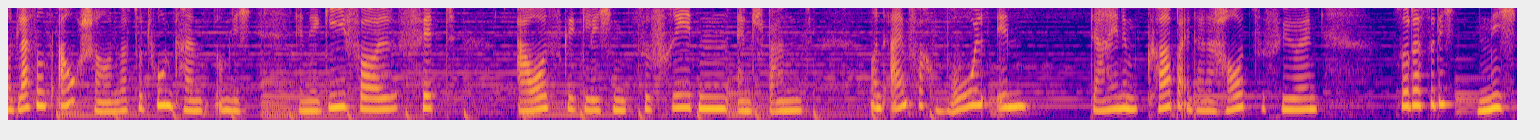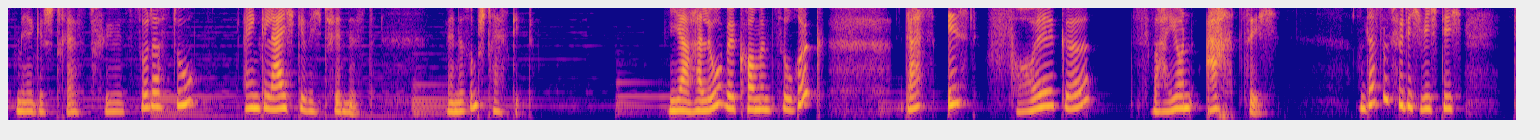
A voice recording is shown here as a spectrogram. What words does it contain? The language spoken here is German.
Und lass uns auch schauen, was du tun kannst, um dich energievoll, fit, ausgeglichen, zufrieden, entspannt und einfach wohl in deinem Körper, in deiner Haut zu fühlen, so dass du dich nicht mehr gestresst fühlst, so dass du ein Gleichgewicht findest, wenn es um Stress geht. Ja, hallo, willkommen zurück. Das ist Folge 82. Und das ist für dich wichtig,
